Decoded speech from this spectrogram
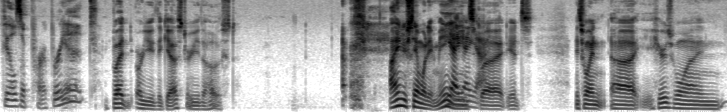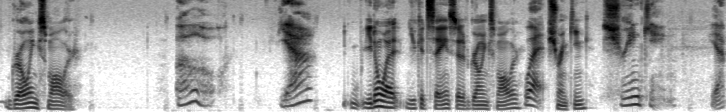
feels appropriate. But are you the guest or are you the host? I understand what it means, Yeah, yeah, yeah. but it's it's when uh, here's one growing smaller. Oh, yeah. You know what you could say instead of growing smaller? What? Shrinking, Shrinking. Yep.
